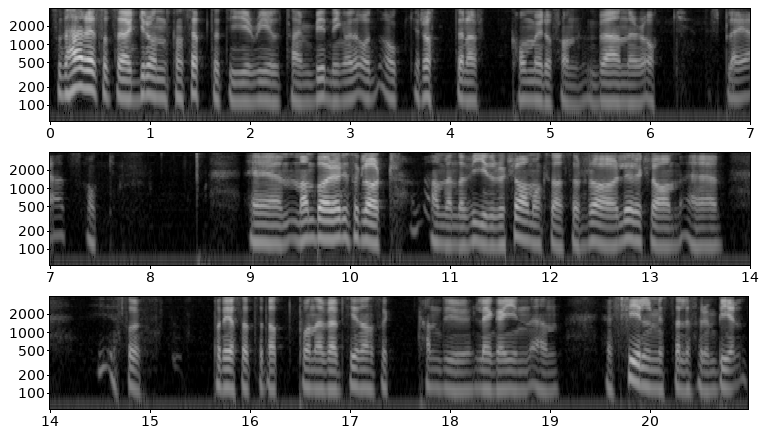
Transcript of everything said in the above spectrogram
Så det här är så att säga grundkonceptet i real time bidding och, och, och rötterna kommer då från banner och display ads. Och, eh, man började såklart använda videoreklam också, alltså rörlig reklam. Eh, så på det sättet att på den här webbsidan så kan du lägga in en, en film istället för en bild.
